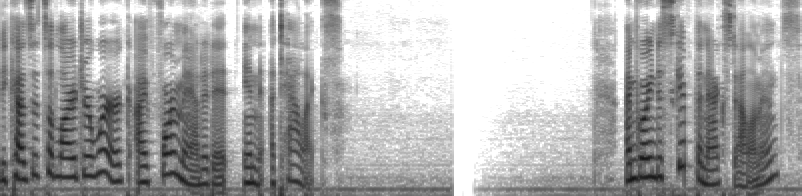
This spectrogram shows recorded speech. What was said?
Because it's a larger work, I formatted it in italics. I'm going to skip the next elements.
